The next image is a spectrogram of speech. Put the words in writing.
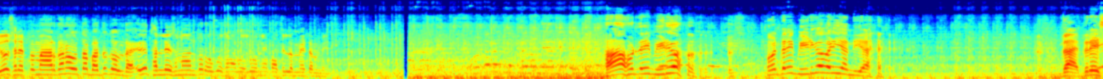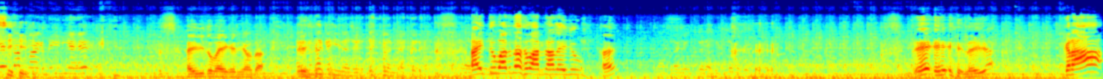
ਜੋ ਸਲਿੱਪ ਮਾਰਦਾ ਨਾ ਉਹ ਤਾਂ ਵੱਧ ਤੁਲਦਾ ਇਹਦੇ ਥੱਲੇ ਸਮਾਨ ਧਰੋ ਕੁਛ ਨਾ ਕੁਛ ਦੋਨੇ ਪਾਸੇ ਲੰਮੇ ਟੰਮੇ। ਹਾਂ ਹੁਣ ਤੇਰੀ ਵੀਡੀਓ ਹੁਣ ਤੇਰੀ ਵੀਡੀਓ ਬਣੀ ਜਾਂਦੀ ਆ। ਦਾ ਦਰੇਸੀ। ਹੈ ਵੀ ਤਾਂ ਬਾਈ ਕਰੀ ਆਉਂਦਾ। ਇਹਦਾ ਕਹੀਦਾ ਜਿਹੜਾ ਐ ਤੋਂ ਬਾਅਦ ਤਾਂ ਸਵਾਰ ਨਾਲ ਲੈ ਜੂ ਹੈ? ਇਹ ਲੈ ਆ। ਕਰਾ।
